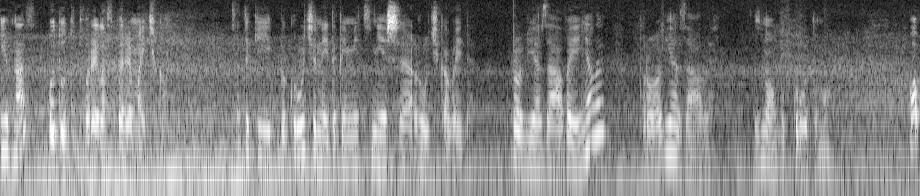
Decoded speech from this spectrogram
І в нас отут утворилась перемичка. Це такий, якби кручений, такий міцніша ручка вийде. Пров'язали, вийняли, пров'язали. Знову крутимо. Оп.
